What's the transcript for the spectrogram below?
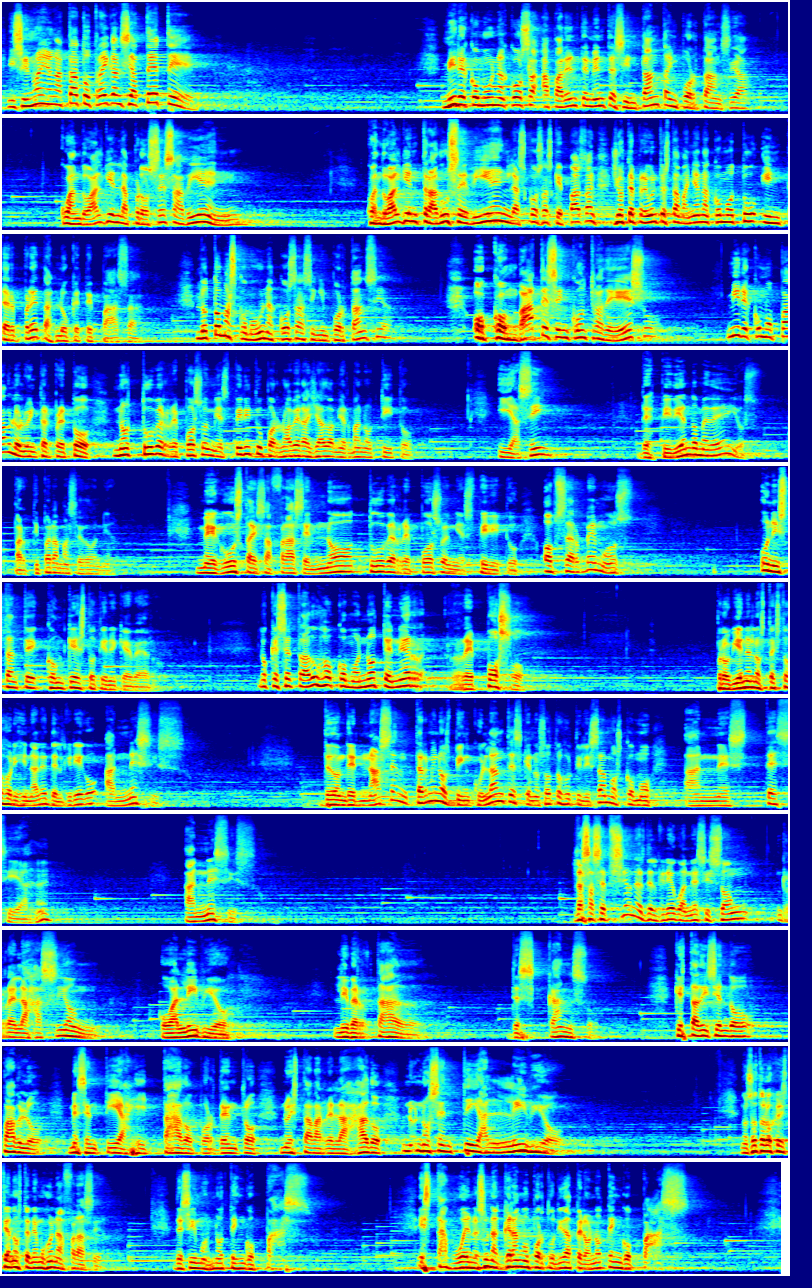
Y si no hayan a Tato, tráiganse a Tete. Mire como una cosa aparentemente sin tanta importancia, cuando alguien la procesa bien, cuando alguien traduce bien las cosas que pasan, yo te pregunto esta mañana cómo tú interpretas lo que te pasa. ¿Lo tomas como una cosa sin importancia? ¿O combates en contra de eso? Mire cómo Pablo lo interpretó. No tuve reposo en mi espíritu por no haber hallado a mi hermano Tito. Y así, despidiéndome de ellos, partí para Macedonia. Me gusta esa frase, no tuve reposo en mi espíritu. Observemos un instante con qué esto tiene que ver. Lo que se tradujo como no tener reposo proviene en los textos originales del griego anesis, de donde nacen términos vinculantes que nosotros utilizamos como anestesia. ¿eh? Anesis. Las acepciones del griego anesis son relajación o alivio, libertad, descanso. ¿Qué está diciendo Pablo? Me sentía agitado por dentro, no estaba relajado, no, no sentía alivio. Nosotros los cristianos tenemos una frase decimos, no tengo paz. Está bueno, es una gran oportunidad, pero no tengo paz.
